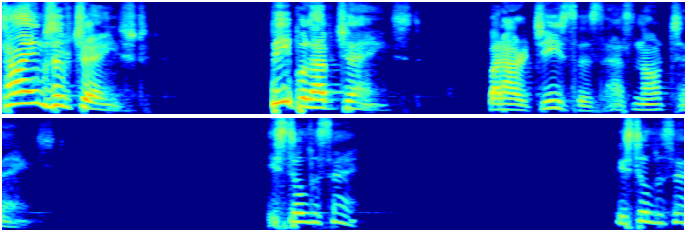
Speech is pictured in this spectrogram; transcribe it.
times have changed, people have changed, but our Jesus has not changed. He's still the same. He's still the same.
